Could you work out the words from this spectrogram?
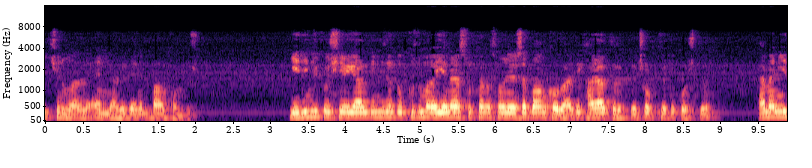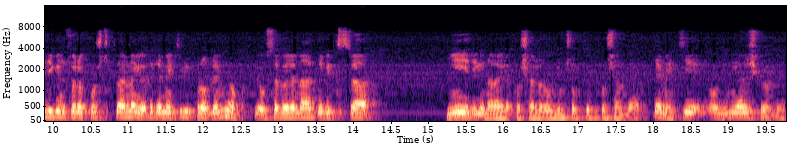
2 numaralı Ennabi benim bankomdur. 7. koşuya geldiğimizde 9 numara Yener Sultan'a son yarışta banko verdik. Hayal kırıklığı çok kötü koştu. Hemen 7 gün sonra koştuklarına göre demek ki bir problem yok. Yoksa böyle nadide bir kısra niye 7 gün arayla koşarlar o gün çok kötü koşan at. Demek ki o gün yarış gördü.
